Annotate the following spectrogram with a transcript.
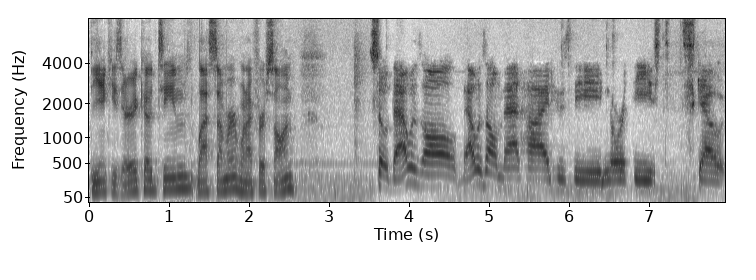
the Yankees area code team last summer when I first saw him. So that was all. That was all Matt Hyde, who's the Northeast scout,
